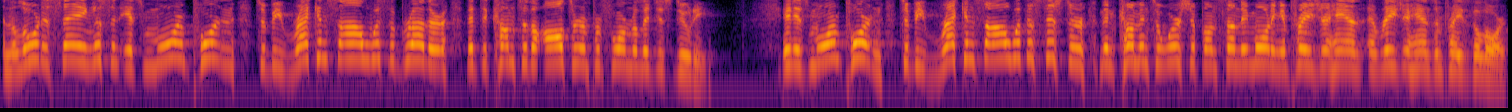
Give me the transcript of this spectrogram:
And the Lord is saying, listen, it's more important to be reconciled with the brother than to come to the altar and perform religious duty. It is more important to be reconciled with a sister than come into worship on Sunday morning and praise your hands and raise your hands and praise the Lord.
